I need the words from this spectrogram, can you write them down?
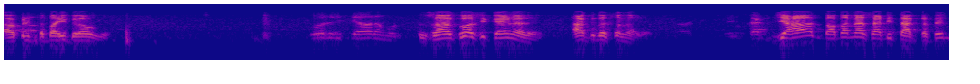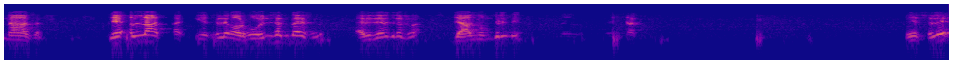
اپنی تباہی کراؤ گے آخو اسی کہنے والے حق دسن والے جہاد بابا نہ ساری طاقت ہے نہ جی اللہ اس لیے اور ہو نہیں سکتا اس رکھنا جہاد ممکن ہی نہیں اس لیے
